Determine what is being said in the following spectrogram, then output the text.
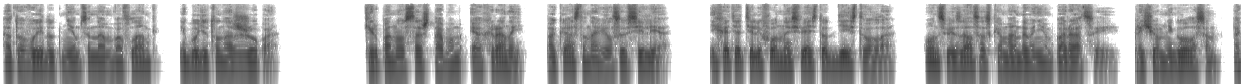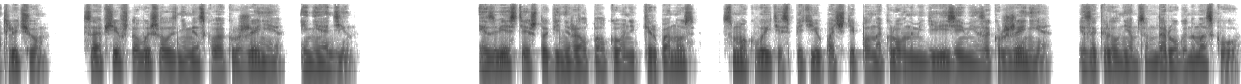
А то выйдут немцы нам во фланг, и будет у нас жопа. Кирпонос со штабом и охраной пока остановился в селе. И хотя телефонная связь тут действовала, он связался с командованием по рации, причем не голосом, а ключом, сообщив, что вышел из немецкого окружения и не один. Известие, что генерал-полковник Кирпонос смог выйти с пятью почти полнокровными дивизиями из окружения и закрыл немцам дорогу на Москву,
